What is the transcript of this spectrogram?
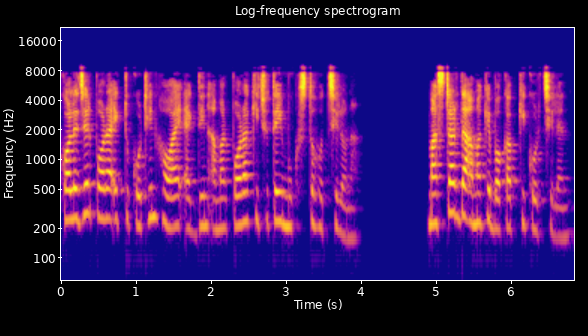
কলেজের পড়া একটু কঠিন হওয়ায় একদিন আমার পড়া কিছুতেই মুখস্থ হচ্ছিল না। মাস্টারদা আমাকে বকাবকি করছিলেন।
